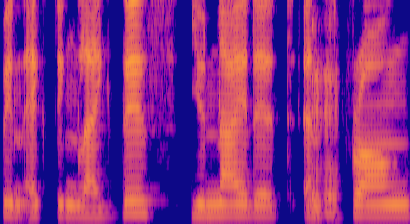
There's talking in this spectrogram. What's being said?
been acting like this, united and Mhm. strong.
